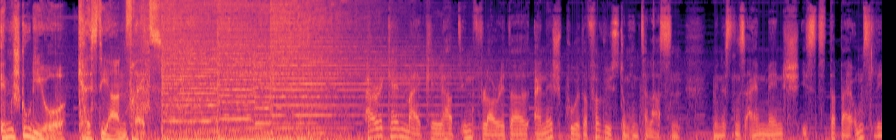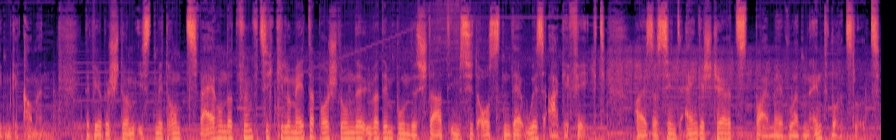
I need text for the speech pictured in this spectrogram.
Im Studio Christian Fritz. Hurricane Michael hat in Florida eine Spur der Verwüstung hinterlassen. Mindestens ein Mensch ist dabei ums Leben gekommen. Der Wirbelsturm ist mit rund 250 km pro Stunde über den Bundesstaat im Südosten der USA gefegt. Häuser sind eingestürzt, Bäume wurden entwurzelt.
